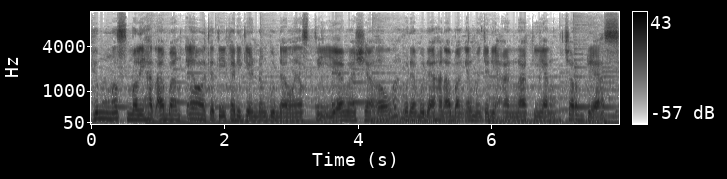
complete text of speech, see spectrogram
gemes melihat Abang El ketika digendong Bunda Lesti ya Masya Allah. Mudah-mudahan Abang El menjadi anak yang cerdas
